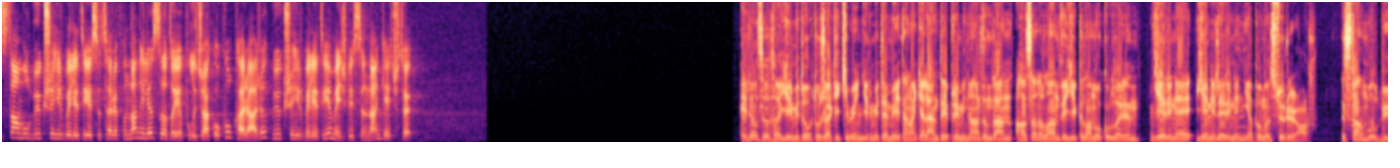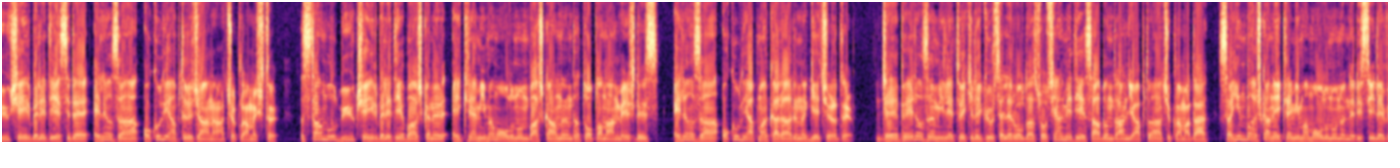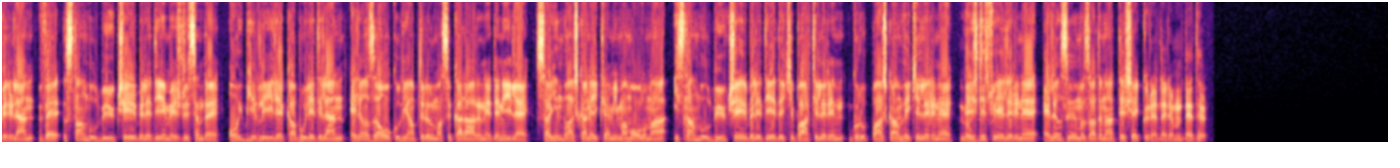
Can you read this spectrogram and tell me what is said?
İstanbul Büyükşehir Belediyesi tarafından Elazığ'da yapılacak okul kararı Büyükşehir Belediye Meclisi'nden geçti. Elazığ'da 24 Ocak 2020'de meydana gelen depremin ardından hasar alan ve yıkılan okulların yerine yenilerinin yapımı sürüyor. İstanbul Büyükşehir Belediyesi de Elazığ'a okul yaptıracağını açıklamıştı. İstanbul Büyükşehir Belediye Başkanı Ekrem İmamoğlu'nun başkanlığında toplanan meclis, Elazığ'a okul yapma kararını geçirdi. CHP Elazığ Milletvekili Gürsel Erol sosyal medya hesabından yaptığı açıklamada, Sayın Başkan Ekrem İmamoğlu'nun önerisiyle verilen ve İstanbul Büyükşehir Belediye Meclisi'nde oy birliğiyle kabul edilen Elazığ'a okul yaptırılması kararı nedeniyle Sayın Başkan Ekrem İmamoğlu'na İstanbul Büyükşehir Belediye'deki partilerin grup başkan vekillerine, meclis üyelerine Elazığ'ımız adına teşekkür ederim dedi.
